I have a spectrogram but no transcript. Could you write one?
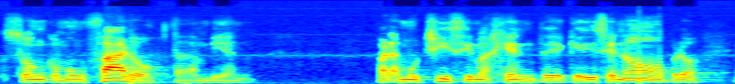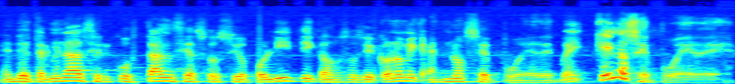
son como un faro también para muchísima gente que dice, no, pero en determinadas circunstancias sociopolíticas o socioeconómicas no se puede. ¿Qué no se puede?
